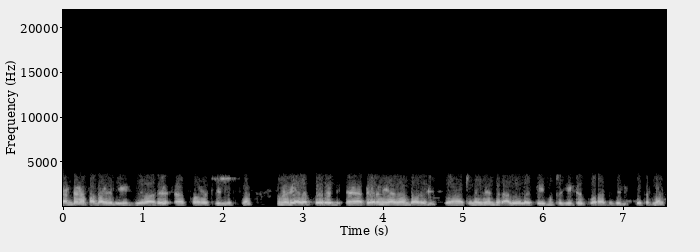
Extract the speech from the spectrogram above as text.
கண்டன பதாகைகளை ஏந்தியவாறு போராட்டத்தில் ஈடுபட்டனர். முன்னதாக பேரணி பேரணியாக வந்தவர்கள் துணைவேந்தர் அலுவலகத்தை முற்றுகையிட்டு போராட்டத்தில் ஈடுபட்டனர்.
